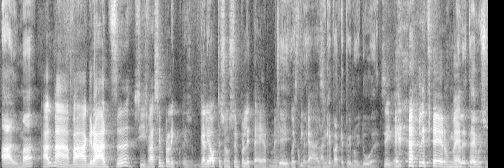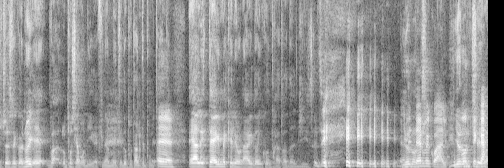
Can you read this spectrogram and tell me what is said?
Alma Alma va a Graz, si va sempre alle... Galeotte sono sempre le terme Che, in questi come- casi. Anche, anche per noi due. Sì, alle terme. Alle terme è successo Noi va- lo possiamo dire finalmente dopo tante puntate. Eh. È alle terme che Leonardo ha incontrato ad Algisa. Sì. Io le non terme quali? io Monte, c'ero.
